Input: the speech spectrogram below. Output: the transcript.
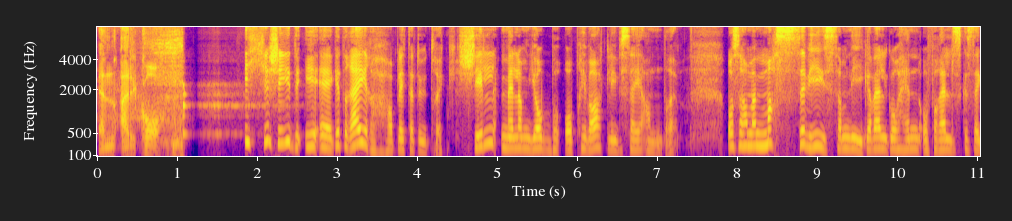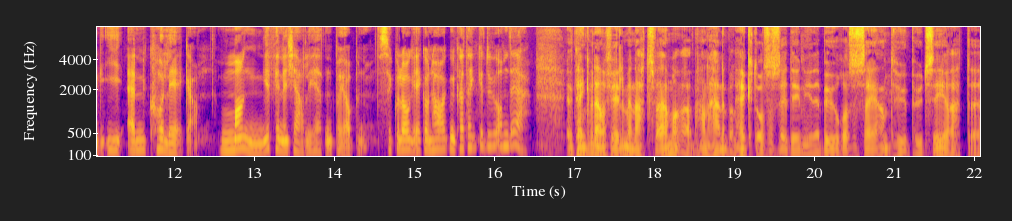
NRK. Ikke skid i eget reir har blitt et uttrykk. Skill mellom jobb og privatliv, sier andre. Og så har vi massevis som likevel går hen og forelsker seg i en kollega. Mange finner kjærligheten på jobben. Psykolog Egon Hagen, hva tenker du om det? Jeg tenker på denne filmen 'Nattsvermere'. Han Hannibal Hector som sitter inne i det buret, og så sier han til hun på utsida at uh,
